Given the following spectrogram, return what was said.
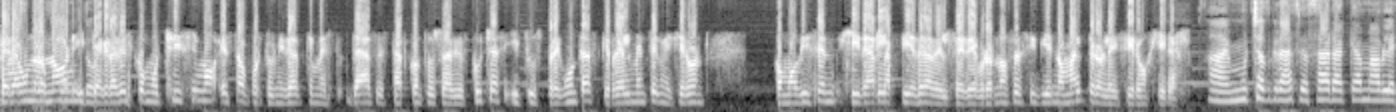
Será un honor y te agradezco muchísimo esta oportunidad que me das de estar con tus radioescuchas y tus preguntas que realmente me hicieron, como dicen, girar la piedra del cerebro. No sé si bien o mal, pero la hicieron girar. Ay, muchas gracias, Sara, qué amable.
